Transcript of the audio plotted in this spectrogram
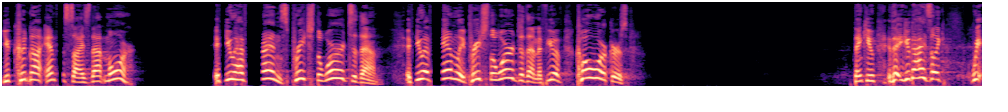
You could not emphasize that more. If you have friends, preach the word to them. If you have family, preach the word to them. If you have coworkers, thank you. You guys, like, we.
